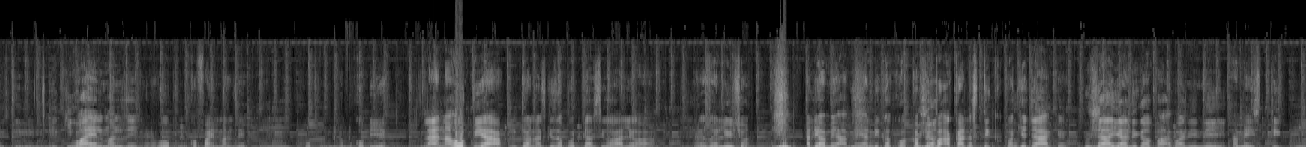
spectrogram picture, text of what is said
it's ni- ni kiwhile manze. Eh, hope mko fine manzee Mm. hope mko bie. La na hope pia mtu anasikiza podcast sio wale wa resolution hadi ame- ameandika kwa kapepa akastick kwa keja yake. ushaiandika kwa nini? Ameistick Mm.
